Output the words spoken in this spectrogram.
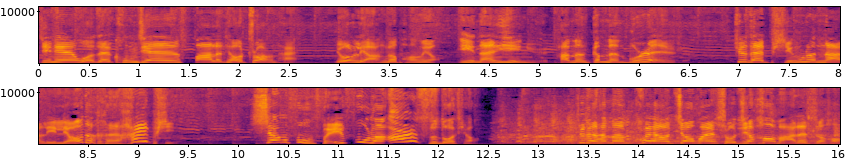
今天我在空间发了条状态，有两个朋友，一男一女，他们根本不认识，却在评论那里聊得很 happy，相互回复了二十多条。就在他们快要交换手机号码的时候。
